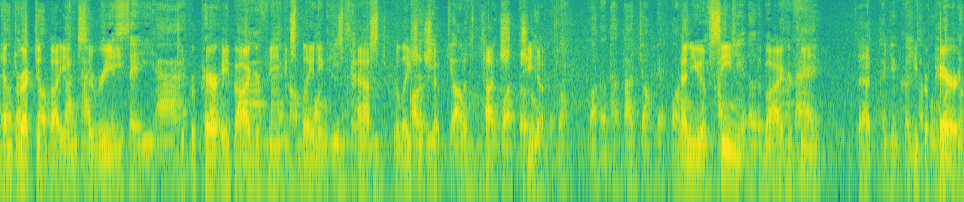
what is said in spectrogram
and directed by Ieng Sary to prepare a biography explaining his past relationship with Tach Chia. And you have seen the biography that he prepared,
